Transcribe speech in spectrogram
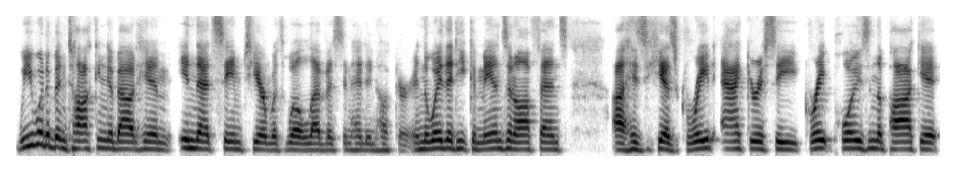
we would have been talking about him in that same tier with Will Levis and Hendon Hooker in the way that he commands an offense. Uh, his he has great accuracy, great poise in the pocket,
